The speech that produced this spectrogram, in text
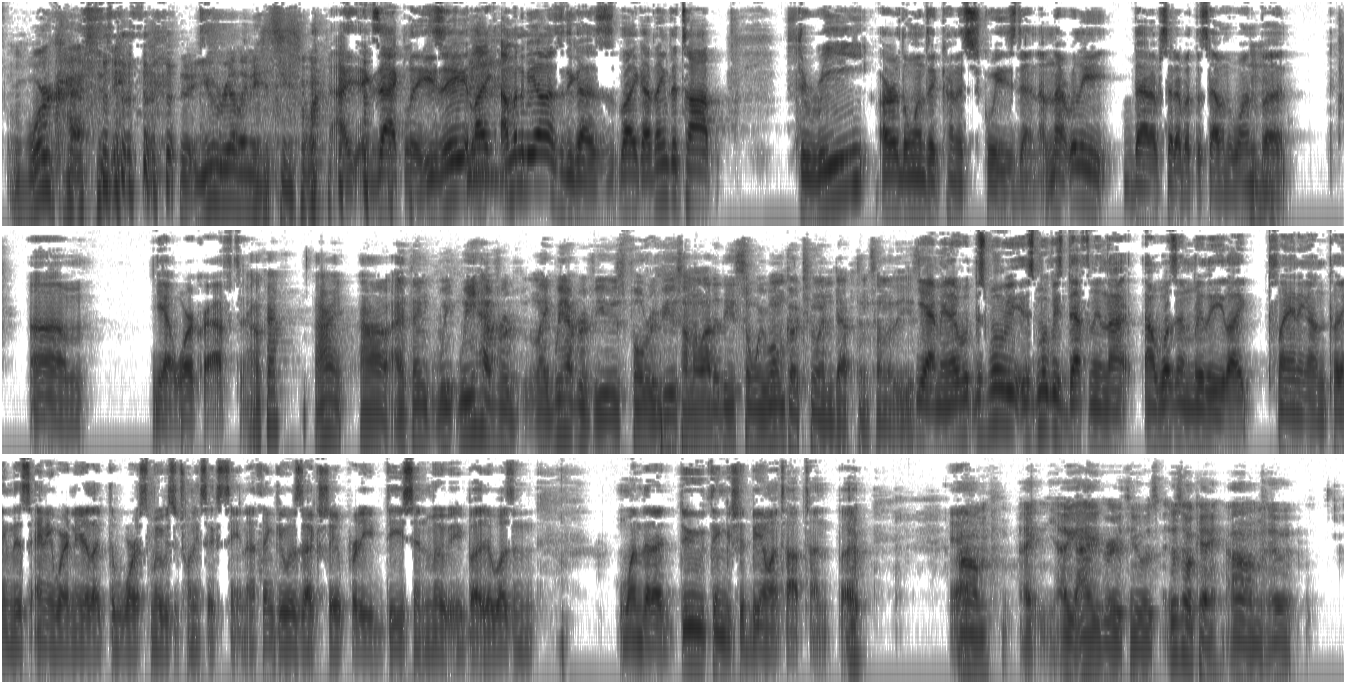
Warcraft. you really need to see more. I, exactly. You see, like I'm gonna be honest with you guys. Like I think the top three are the ones that kind of squeezed in. I'm not really that upset about the seventh one, but um, yeah, Warcraft. Okay. All right. Uh, I think we, we have, re- like, we have reviews, full reviews on a lot of these, so we won't go too in depth in some of these. Yeah, I mean, it, this movie, this movie's definitely not. I wasn't really like planning on putting this anywhere near like the worst movies of 2016. I think it was actually a pretty decent movie, but it wasn't one that I do think should be in my top ten. But Yeah. Um, I, I I agree with you. It was it was okay. Um, it was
